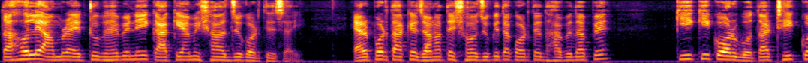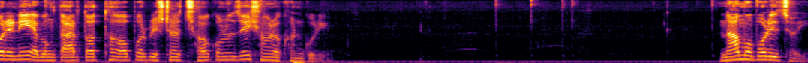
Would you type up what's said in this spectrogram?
তাহলে আমরা একটু ভেবে নিই কাকে আমি সাহায্য করতে চাই। এরপর তাকে জানাতে সহযোগিতা করতে ধাপে ধাপে কি কি করব তা ঠিক করে নিই এবং তার তথ্য অপর পৃষ্ঠার ছক অনুযায়ী সংরক্ষণ করি। নাম ও পরিচয়।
